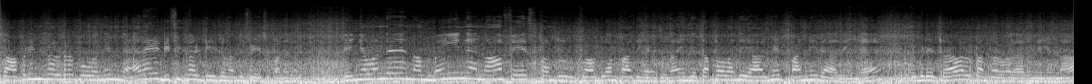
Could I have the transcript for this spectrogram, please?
ஸோ அப்படின்னு சொல்கிறப்போ வந்து நிறைய டிஃபிகல்ட்டிஸை வந்து ஃபேஸ் பண்ணுது. இங்கே வந்து நான் மெயினாக நான் ஃபேஸ் பண்ணுற ஒரு ப்ராப்ளம் பார்த்தீங்கன்னு சொன்னால் இந்த தப்பை வந்து யாருமே பண்ணிடாதீங்க. இப்படி ட்ராவல் பண்ணுறவங்களா இருந்தீங்கன்னா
